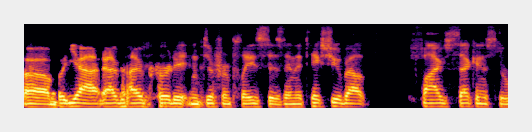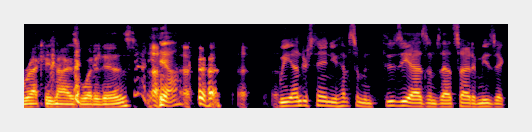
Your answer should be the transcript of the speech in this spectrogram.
Um, but yeah, I've I've heard it in different places, and it takes you about five seconds to recognize what it is. yeah. we understand you have some enthusiasms outside of music.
